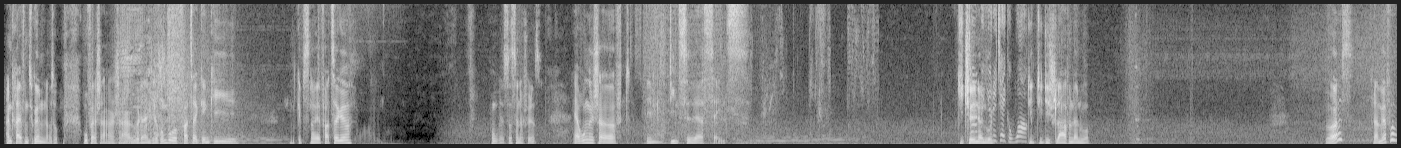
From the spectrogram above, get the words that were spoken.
angreifen zu können. Also, Ascha über dein Telefonbuch, Fahrzeug Genki. Gibt es neue Fahrzeuge? Oh, was ist das denn da Schönes? Errungenschaft im Dienste der Saints. Die chillen da nur. Die, die, die schlafen da nur. Was? Flammenwerfer?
